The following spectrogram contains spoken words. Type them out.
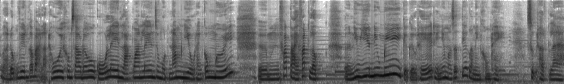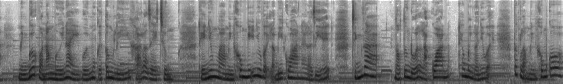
và động viên các bạn là thôi, không sao đâu, cố lên, lạc quan lên cho một năm nhiều thành công mới phát tài, phát lộc ờ, new year, new me kiểu kiểu thế. Thế nhưng mà rất tiếc là mình không thể. Sự thật là mình bước vào năm mới này với một cái tâm lý khá là dè chừng. Thế nhưng mà mình không nghĩ như vậy là bi quan hay là gì hết. Chính ra nó tương đối là lạc quan theo mình là như vậy. Tức là mình không có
